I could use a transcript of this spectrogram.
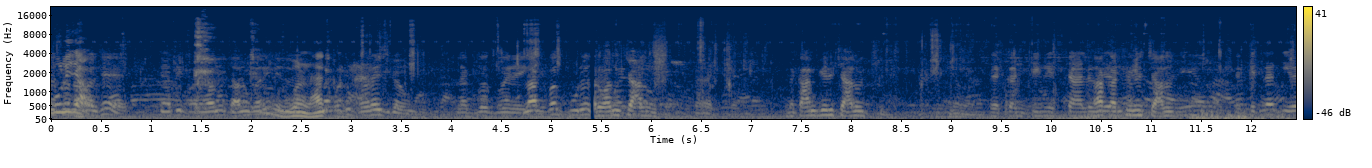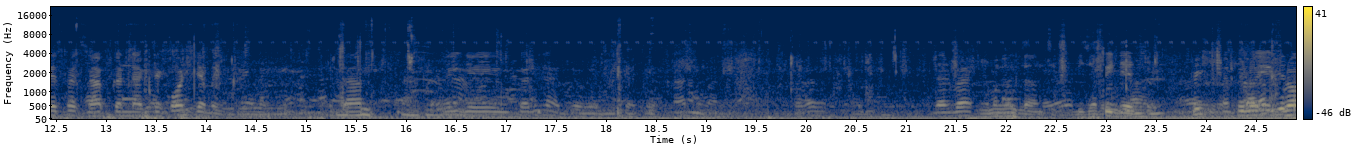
ભૂલી જાઓ ત્યાંથી ભરવાનું ચાલુ કરી દીધું ભરાઈ જ ગયું લગભગ પૂરું ભરવાનું ચાલુ છે કામગીરી ચાલુ જ છે. કન્ટિન્યુઅસ ચાલુ કન્ટિન્યુઅસ ચાલુ છે. કેટલા દિવસમાં સાફ કરી નાખશે? કોણ છે ભાઈ? સાફ થઈ જાય કરી નાખજો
